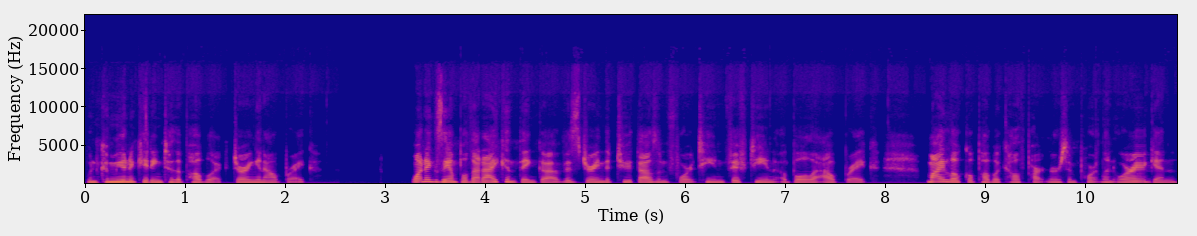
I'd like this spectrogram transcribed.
when communicating to the public during an outbreak. One example that I can think of is during the 2014 15 Ebola outbreak. My local public health partners in Portland, Oregon,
